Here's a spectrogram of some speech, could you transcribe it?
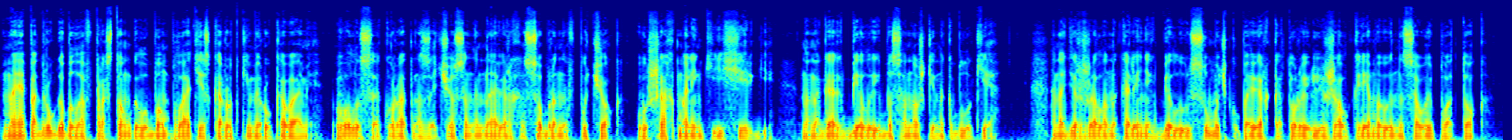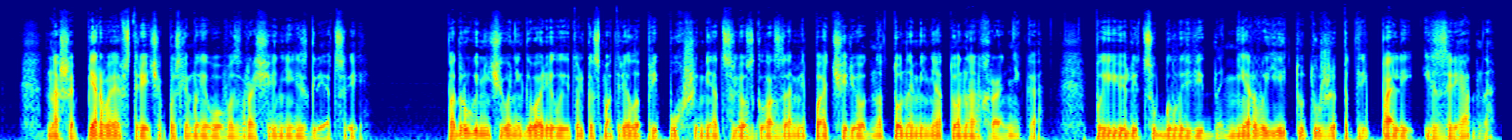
Моя подруга была в простом голубом платье с короткими рукавами. Волосы аккуратно зачесаны наверх и собраны в пучок. В ушах маленькие серьги. На ногах белые босоножки на каблуке. Она держала на коленях белую сумочку, поверх которой лежал кремовый носовой платок. Наша первая встреча после моего возвращения из Греции. Подруга ничего не говорила и только смотрела припухшими от слез глазами поочередно, то на меня, то на охранника. По ее лицу было видно, нервы ей тут уже потрепали изрядно.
